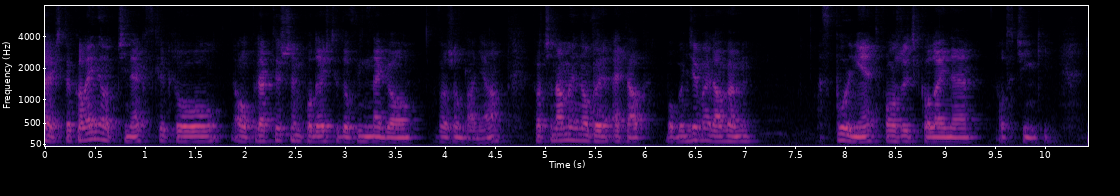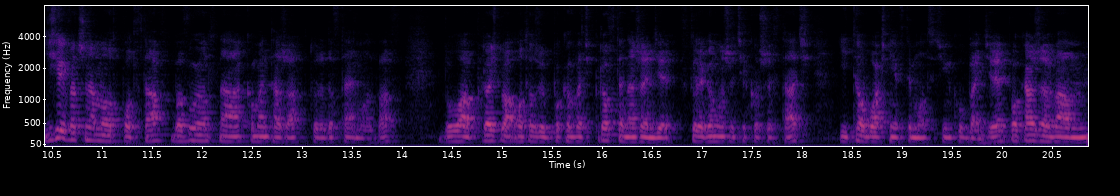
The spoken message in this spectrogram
Cześć, to kolejny odcinek w cyklu o praktycznym podejściu do winnego zażądania. Zaczynamy nowy etap, bo będziemy razem wspólnie tworzyć kolejne odcinki. Dzisiaj zaczynamy od podstaw, bazując na komentarzach, które dostałem od Was. Była prośba o to, żeby pokazać proste narzędzie, z którego możecie korzystać i to właśnie w tym odcinku będzie. Pokażę Wam,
